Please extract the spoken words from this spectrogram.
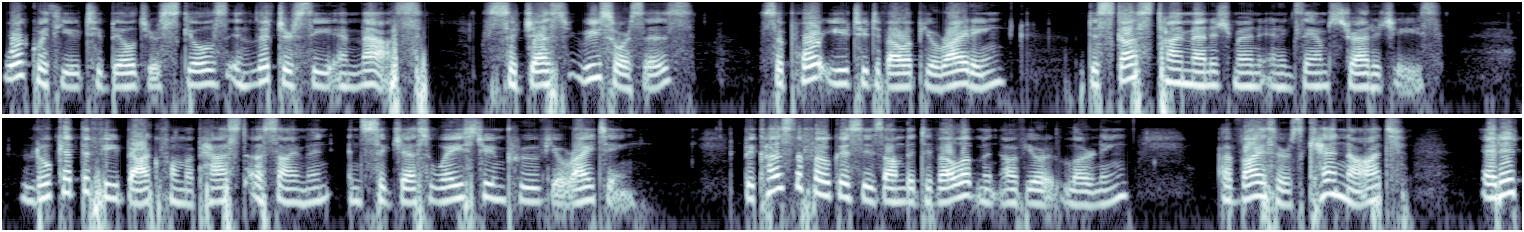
work with you to build your skills in literacy and math, suggest resources, support you to develop your writing, discuss time management and exam strategies, look at the feedback from a past assignment and suggest ways to improve your writing. Because the focus is on the development of your learning, advisors cannot edit,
